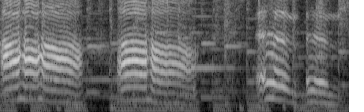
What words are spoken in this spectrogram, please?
아하. 아하. 음, 음.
